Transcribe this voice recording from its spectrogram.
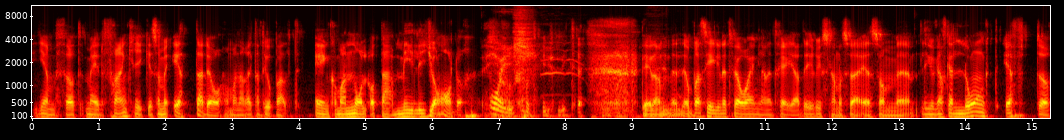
jämfört med Frankrike som är etta då, om man har räknat ihop allt, 1,08 miljarder. Oj! det är ju lite... Det är de, de, Brasilien är två och England är trea. Det är Ryssland och Sverige som eh, ligger ganska långt efter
